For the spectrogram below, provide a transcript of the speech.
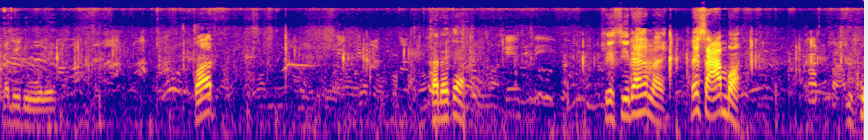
ไม่ได้ดูเลยก๊อตใครได้แต้มเกสีเคซีได้เท่าไหร่ ได้สามบ่ โอ้โห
